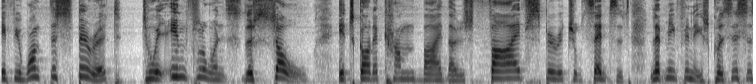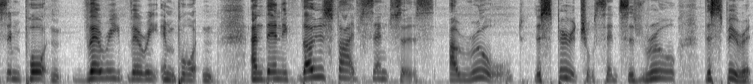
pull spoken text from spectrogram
If you want the spirit to influence the soul, it's got to come by those five spiritual senses. Let me finish because this is important, very, very important. And then, if those five senses are ruled, the spiritual senses rule the spirit,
